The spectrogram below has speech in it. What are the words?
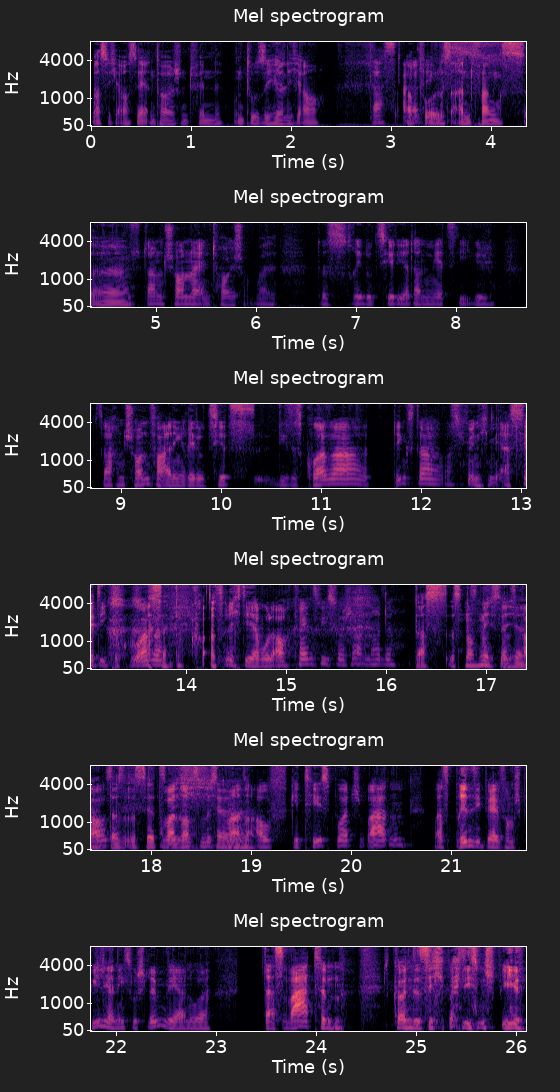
was ich auch sehr enttäuschend finde. Und du sicherlich auch. Das Obwohl es allerdings anfangs äh, ist dann schon eine Enttäuschung, weil das reduziert ja dann jetzt die Sachen schon. Vor allen Dingen reduziert dieses Corsa-Dings da, was ich mir nicht mehr Assettico Corsa. Assetto Corsa. Ja wohl auch keins, wie ich es verstanden hatte. Das ist noch Das nicht sicher. raus. Das ist jetzt Aber nicht, ansonsten müssten äh, wir also auf GT-Sport warten, was prinzipiell vom Spiel her nicht so schlimm wäre, nur das Warten könnte sich bei diesem Spiel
